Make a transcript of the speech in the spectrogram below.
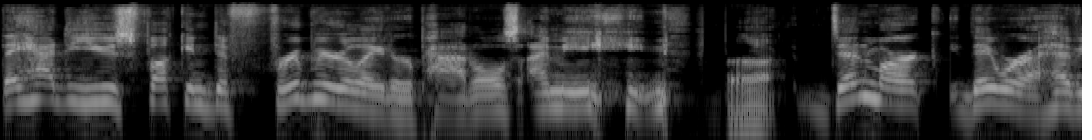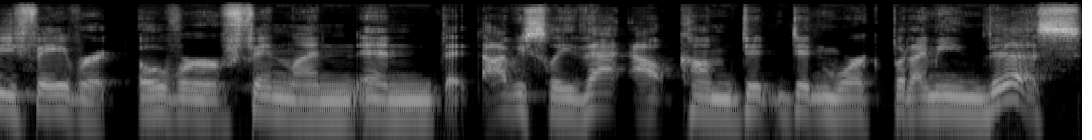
They had to use fucking defibrillator paddles. I mean, Uh, Denmark, they were a heavy favorite over Finland, and obviously that outcome didn't didn't work. But I mean, this,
